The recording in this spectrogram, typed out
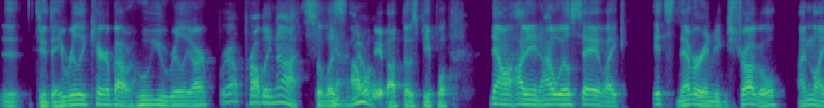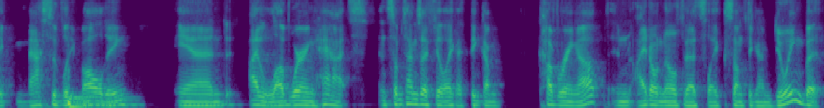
Do they really care about who you really are? Well, probably not. So let's Yeah, not no. worry about those people. Now, I mean, I will say, like, it's never ending struggle. I'm like massively balding, and I love wearing hats. And sometimes I feel like I think I'm covering up and i don't know if that's like something i'm doing but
